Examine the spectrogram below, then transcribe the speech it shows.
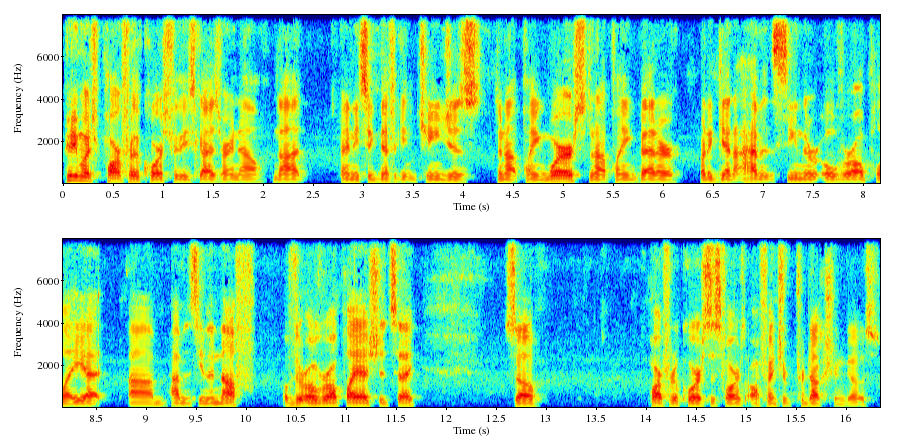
pretty much par for the course for these guys right now. Not any significant changes. They're not playing worse. They're not playing better. But again, I haven't seen their overall play yet. Um, haven't seen enough of their overall play, I should say. So par for the course as far as offensive production goes.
